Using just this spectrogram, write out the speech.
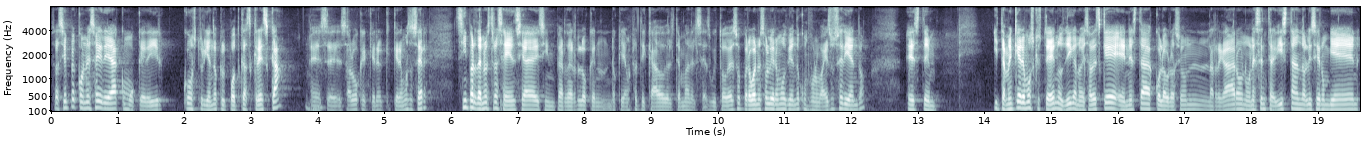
O sea, siempre con esa idea como que de ir construyendo que el podcast crezca, es, es, algo que, que queremos hacer sin perder nuestra esencia y sin perder lo que, lo que ya hemos platicado del tema del sesgo y todo eso. Pero bueno, eso lo iremos viendo conforme vaya sucediendo. Este, y también queremos que ustedes nos digan, ¿no? ¿sabes qué? En esta colaboración la regaron, o en esta entrevista no lo hicieron bien,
